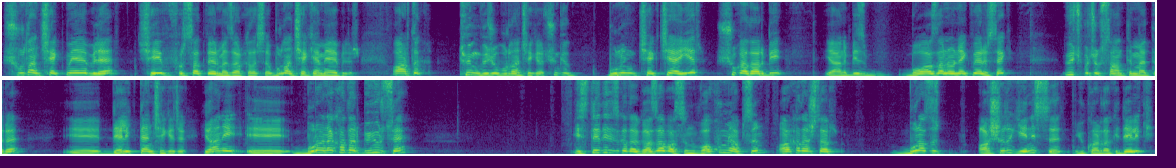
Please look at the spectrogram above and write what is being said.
şuradan çekmeye bile şey fırsat vermez arkadaşlar. Buradan çekemeyebilir. Artık tüm gücü buradan çeker. Çünkü bunun çekeceği yer şu kadar bir yani biz boğazdan örnek verirsek 3,5 santimetre e, delikten çekecek. Yani e, bura ne kadar büyürse istediğiniz kadar gaza basın, vakum yapsın. Arkadaşlar burası aşırı genişse yukarıdaki delik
